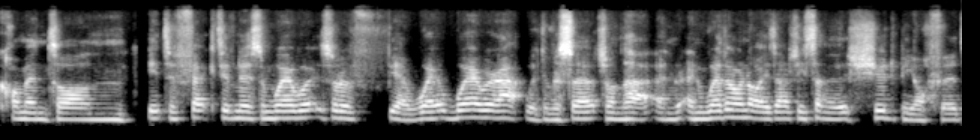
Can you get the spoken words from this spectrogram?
comment on its effectiveness and where we're sort of yeah where where we're at with the research on that and and whether or not it's actually something that should be offered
